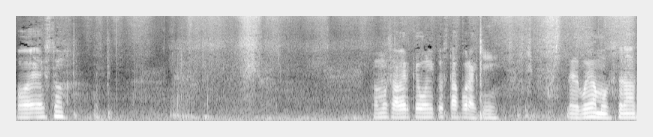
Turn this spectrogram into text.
O esto. Vamos a ver qué bonito está por aquí. Les voy a mostrar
